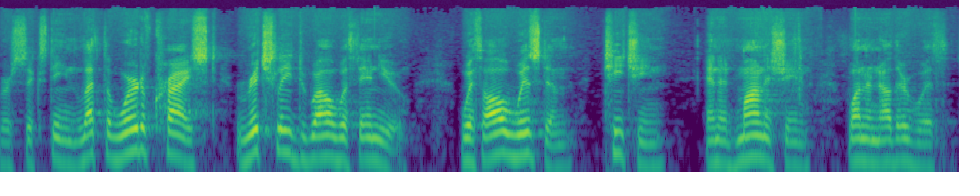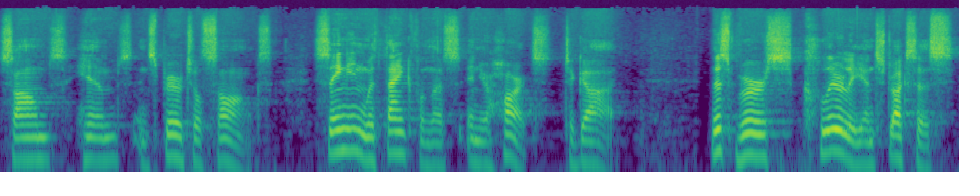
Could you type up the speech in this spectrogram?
verse 16 Let the word of Christ richly dwell within you, with all wisdom, teaching and admonishing one another with psalms, hymns, and spiritual songs, singing with thankfulness in your hearts to God. This verse clearly instructs us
